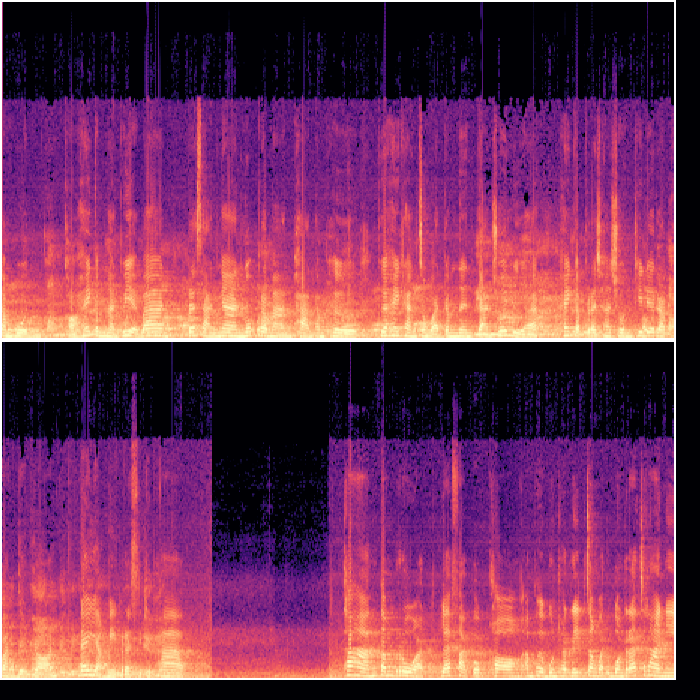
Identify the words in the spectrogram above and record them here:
ตำบล ขอให้กำนันผู้ใหญ่บ้าน ประสานงานงบประมาณผ่านอำเภอ เพื่อให้ทางจังหวัดดำเนินการช่วยเหลือ ให้กับประชาชนที่ได้รับความเดือดร้อนได้อย่างมีประสิทธิภาพ ทหารตำรวจ และฝ่ายปกครองอำเภอบุญทริก จังหวัดอุบลราชธานี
